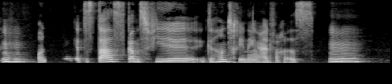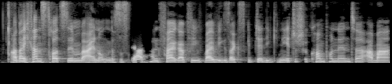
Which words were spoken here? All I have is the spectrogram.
Mhm. Und ich denke, dass das ganz viel Gehirntraining einfach ist. Mhm. Aber ich fand es trotzdem beeindruckend, dass es gar keinen Fall gab, wie, weil, wie gesagt, es gibt ja die genetische Komponente, aber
